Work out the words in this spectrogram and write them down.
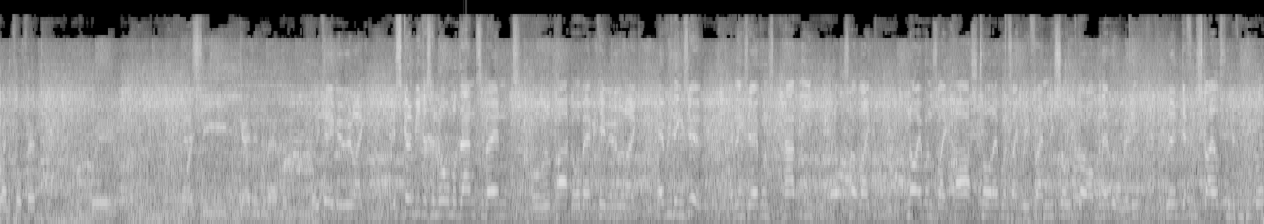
24 fit. We might be getting into them. And We came here, we were like, it's going to be just a normal dance event or a little parkour event. We came here, we were like, everything's here. Everything's here, everyone's happy. It's not like, not everyone's like harsh at all, everyone's like really friendly. So we've got on with everyone really. Learned different styles from different people.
